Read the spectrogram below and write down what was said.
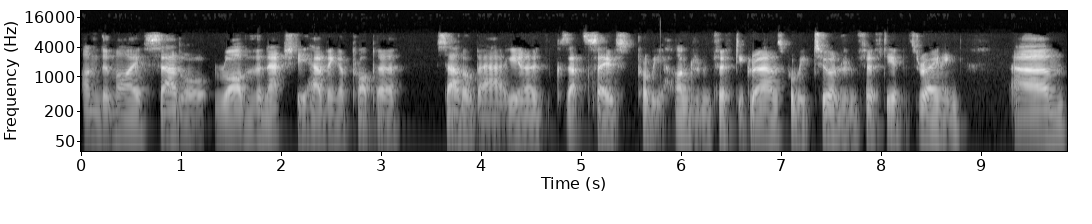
under my saddle rather than actually having a proper saddle bag. You know because that saves probably 150 grams, probably 250 if it's raining. Um,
